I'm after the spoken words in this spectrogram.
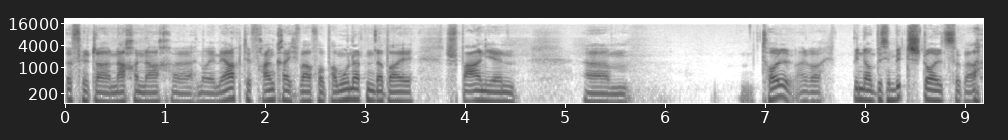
öffnet da nach und nach äh, neue Märkte. Frankreich war vor ein paar Monaten dabei, Spanien. Ähm, toll, einfach. Ich bin da ein bisschen mitstolz sogar,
